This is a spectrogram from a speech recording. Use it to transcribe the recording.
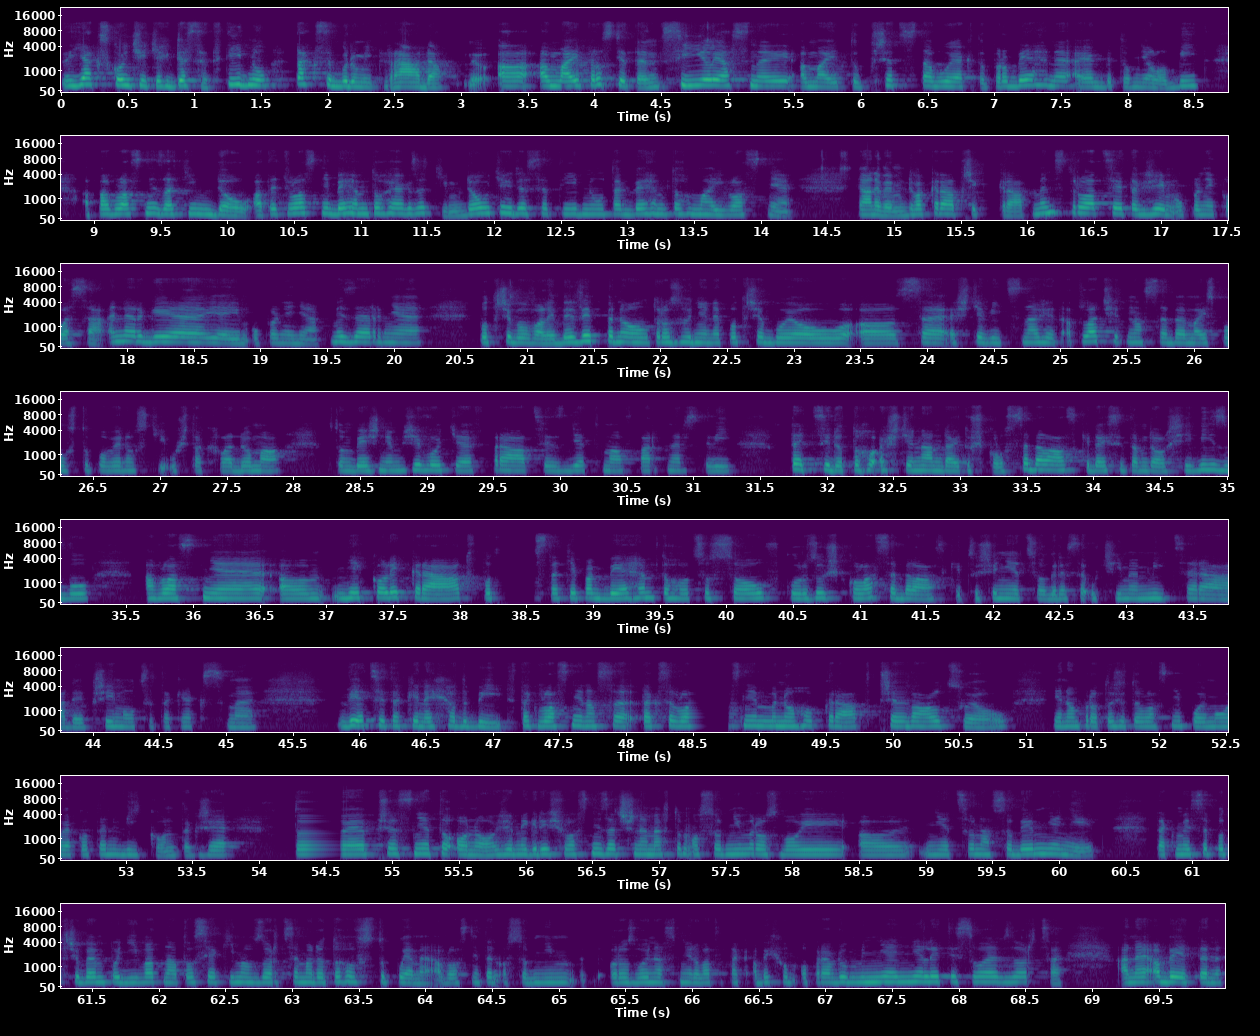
jak skončí těch deset týdnů, tak se budu mít ráda. Jo. A, a mají prostě ten cíl jasný a mají tu představu, jak to proběhne a jak by to mělo být a pak vlastně zatím jdou. A teď vlastně během toho, jak zatím jdou těch deset týdnů, tak během toho mají vlastně já nevím, dvakrát, třikrát menstruaci, takže jim úplně klesá energie, je jim úplně nějak mizerně, potřebovali by vypnout, rozhodně nepotřebují uh, se ještě víc snažit a tlačit na sebe, mají spoustu povinností už takhle doma, v tom běžném životě, v práci, s dětma, v partnerství. Teď si do toho ještě nandají tu školu sebelásky, dají si tam další výzvu a vlastně um, několikrát v podstatě pak během toho, co jsou v kurzu škola sebelásky, což je něco, kde se učíme mít se rády, přijmout se tak, jak jsme, věci taky nechat být, tak vlastně na se, tak se vlastně mnohokrát převálcujou, jenom proto, že to vlastně pojmou jako ten výkon. Takže to je přesně to ono, že my když vlastně začneme v tom osobním rozvoji uh, něco na sobě měnit, tak my se potřebujeme podívat na to, s jakýma vzorcema do toho vstupujeme a vlastně ten osobní rozvoj nasměrovat tak, abychom opravdu měnili ty svoje vzorce a ne, aby ten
